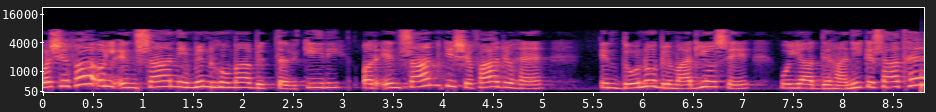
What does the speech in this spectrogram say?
وہ شفا السانی من ہوما بترکیری اور انسان کی شفا جو ہے ان دونوں بیماریوں سے وہ یاد دہانی کے ساتھ ہے۔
